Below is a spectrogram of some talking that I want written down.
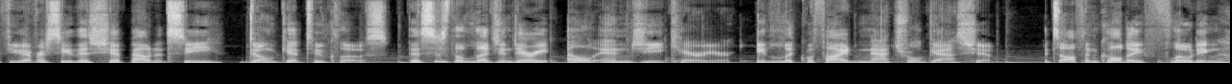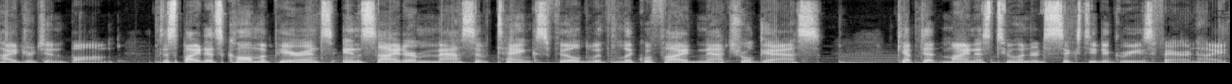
If you ever see this ship out at sea, don't get too close. This is the legendary LNG carrier, a liquefied natural gas ship. It's often called a floating hydrogen bomb. Despite its calm appearance, inside are massive tanks filled with liquefied natural gas, kept at minus 260 degrees Fahrenheit.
